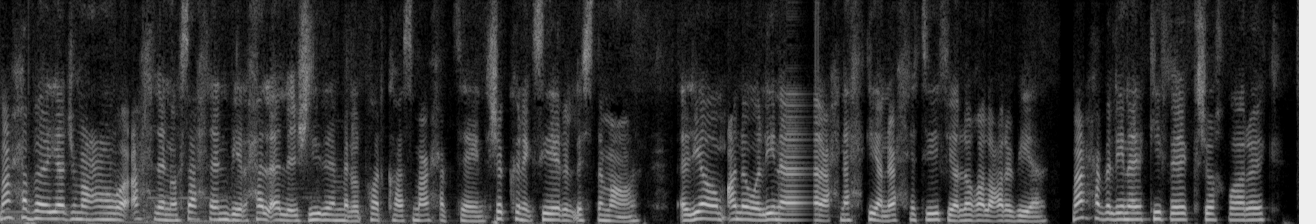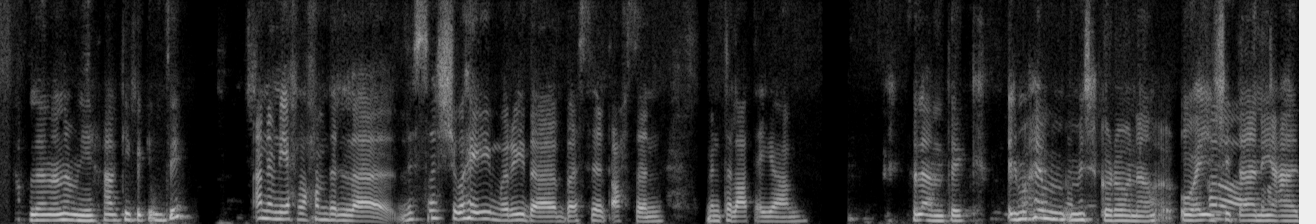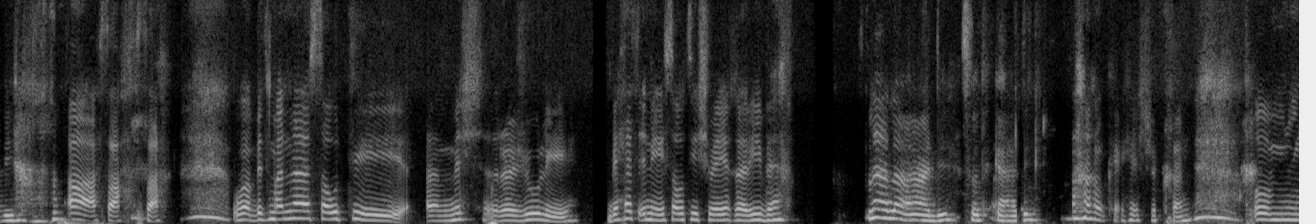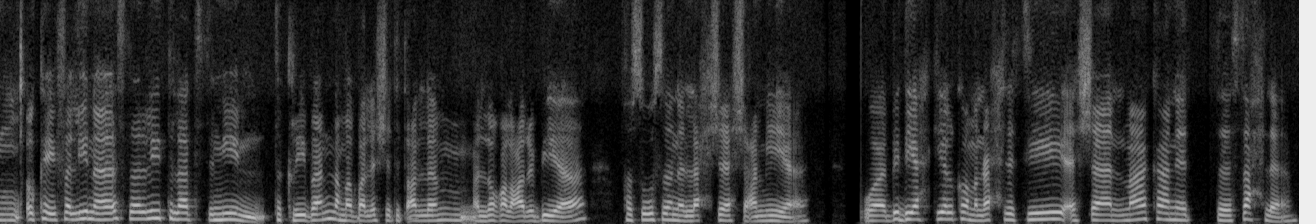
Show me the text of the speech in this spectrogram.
مرحبا يا جماعة وأهلا وسهلا بالحلقة الجديدة من البودكاست مرحبتين. شكرا كثير للاستماع. اليوم أنا ولينا رح نحكي عن رحلتي في اللغة العربية. مرحبا لينا كيفك؟ شو أخبارك؟ أهلا أنا منيحة. كيفك أنت؟ أنا منيحة الحمد لله. لسه شوي مريضة بس صرت أحسن من ثلاث أيام. سلامتك. المهم مش كورونا وأي شيء ثاني عادي. آه صح صح. وبتمنى صوتي مش رجولي بحس إني صوتي شوي غريبة. لا لا عادي. صوتك عادي. okay شكرا. okay فلينا صار لي ثلاث سنين تقريبا لما بلشت أتعلم اللغة العربية خصوصا اللهجة الشامية وبدي أحكي لكم عن رحلتي عشان ما كانت سهلة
